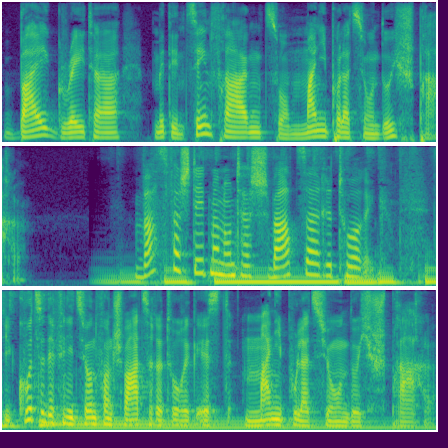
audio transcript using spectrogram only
bei Greater mit den 10 Fragen zur Manipulation durch Sprache. Was versteht man unter schwarzer Rhetorik? Die kurze Definition von schwarzer Rhetorik ist Manipulation durch Sprache.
